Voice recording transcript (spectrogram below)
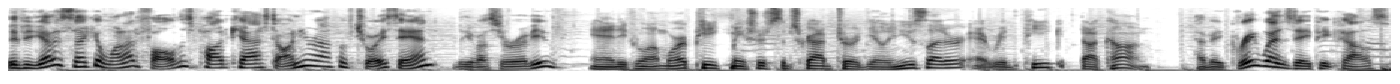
If you got a second, why not follow this podcast on your app of choice and leave us a review? And if you want more Peak, make sure to subscribe to our daily newsletter at readthepeak.com. Have a great Wednesday, Peak Pals.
